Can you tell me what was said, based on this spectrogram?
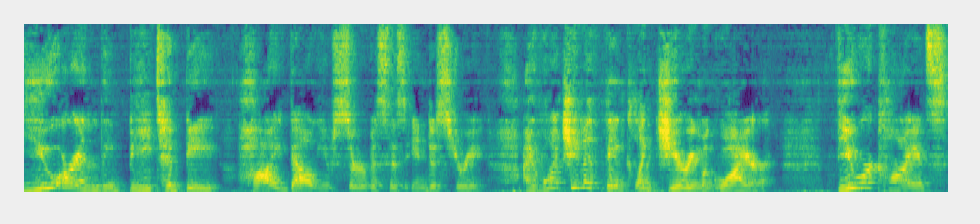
you are in the B2B high value services industry, I want you to think like Jerry Maguire. Fewer clients,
